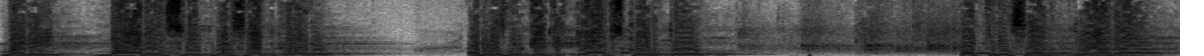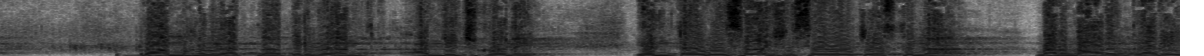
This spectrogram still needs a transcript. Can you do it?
మరి మారన్ శివప్రసాద్ గారు అని ఒకసారి గట్టి క్లాప్స్ కొడుతూ పత్రిసార్ ద్వారా బ్రాహ్మణ రత్న బిరుదు అందించుకొని ఎంతో విశేష సేవలు చేస్తున్న మన మారం గారి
